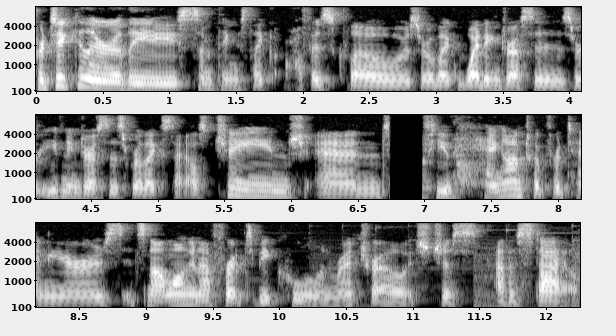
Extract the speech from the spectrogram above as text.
particularly some things like office clothes or like wedding dresses or evening dresses where like styles change and if you hang on to it for 10 years, it's not long enough for it to be cool and retro. It's just out of style.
